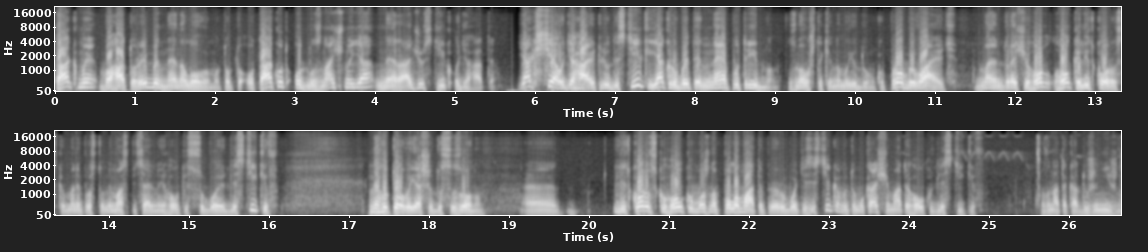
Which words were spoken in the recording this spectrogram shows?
так ми багато риби не наловимо. Тобто, отак от однозначно я не раджу стік одягати. Як ще одягають люди стік, як робити не потрібно, знову ж таки, на мою думку, пробивають. У мене, до речі, гол- голка літкоровська. В мене просто нема спеціальної голки з собою для стіків. Не готовий я ще до сезону. Е, літкоровську голку можна поламати при роботі зі стіками, тому краще мати голку для стіків. Вона така дуже ніжна.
